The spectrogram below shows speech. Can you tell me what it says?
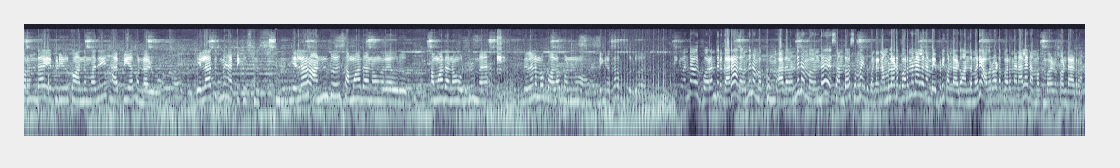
பிறந்தா எப்படி இருக்கும் அந்த மாதிரி ஹாப்பியாக கொண்டாடுவோம். எல்லாத்துக்குமே ஹாப்பி கிறிஸ்மஸ் எல்லோரும் அன்பு சமாதானங்கிற ஒரு சமாதானம் ஒற்றுமை இதெல்லாம் நம்ம ஃபாலோ பண்ணணும் அப்படிங்கிறத அவர் சொல்லுவார். இன்றைக்கி வந்து அவர் பிறந்திருக்காரு. அதை வந்து நம்ம கும் அதை வந்து நம்ம வந்து சந்தோஷமாக இது பண்ணுறோம் நம்மளோட பிறந்த நாளை நம்ம எப்படி கொண்டாடுவோம்? அந்த மாதிரி அவரோட பிறந்த நாளை நம்ம கொண்டாடுறோம்.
